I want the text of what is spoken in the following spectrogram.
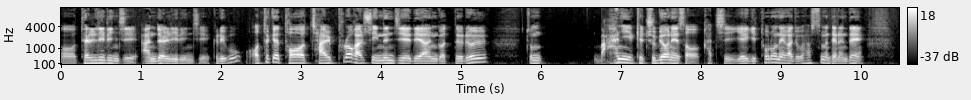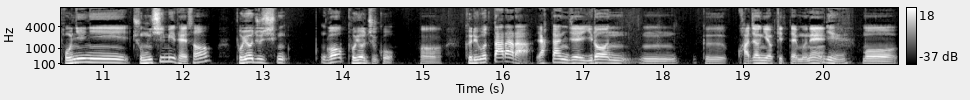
어, 될 일인지 안 될 일인지 그리고 어떻게 더 잘 풀어갈 수 있는지에 대한 것들을 좀 많이 이렇게 주변에서 같이 얘기 토론해가지고 했으면 되는데 본인이 중심이 돼서 보여주신 거 보여주고 어 그리고 따라라 약간 이제 이런 음 그 과정이었기 때문에 예. 뭐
